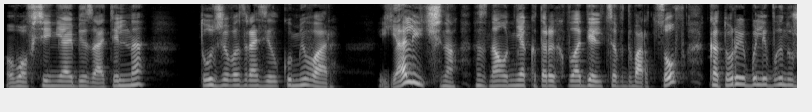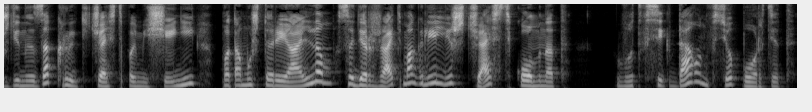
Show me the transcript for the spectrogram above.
Вовсе не обязательно, тут же возразил Кумивар. Я лично знал некоторых владельцев дворцов, которые были вынуждены закрыть часть помещений, потому что реально содержать могли лишь часть комнат. Вот всегда он все портит.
